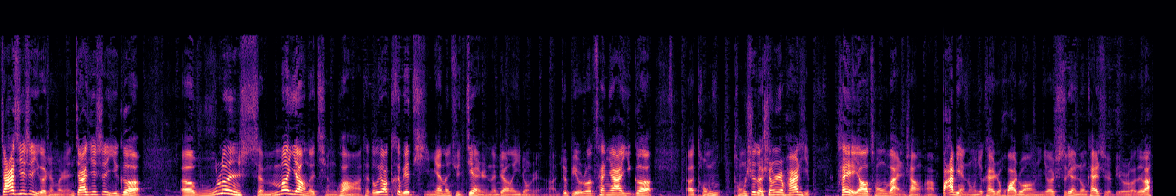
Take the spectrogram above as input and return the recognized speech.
佳琪是一个什么人？佳琪是一个，呃，无论什么样的情况啊，他都要特别体面的去见人的这样的一种人啊。就比如说参加一个，呃，同同事的生日 party，他也要从晚上啊八点钟就开始化妆，你就十点钟开始，比如说，对吧？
